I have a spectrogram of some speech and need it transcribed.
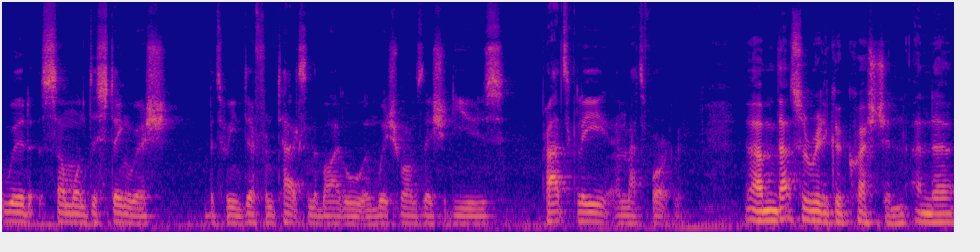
would someone distinguish between different texts in the Bible and which ones they should use practically and metaphorically? Um, that's a really good question, and uh,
